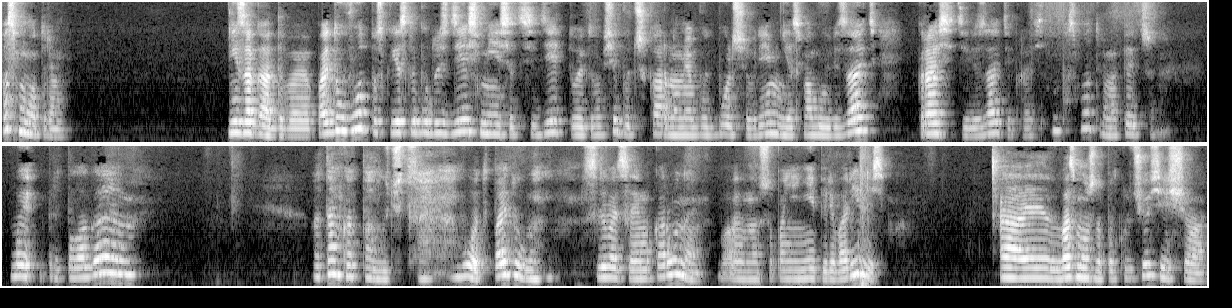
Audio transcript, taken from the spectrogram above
Посмотрим не загадывая. Пойду в отпуск, если буду здесь месяц сидеть, то это вообще будет шикарно, у меня будет больше времени, я смогу вязать, красить и вязать, и красить. Ну, посмотрим, опять же. Мы предполагаем, а там как получится. Вот, пойду сливать свои макароны, чтобы они не переварились. А, э, возможно, подключусь еще.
